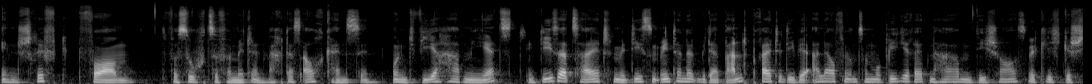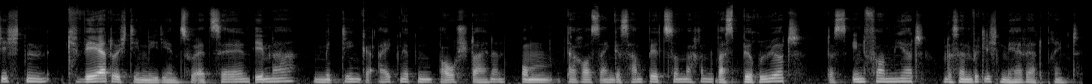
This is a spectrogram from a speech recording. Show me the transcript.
in Schriftform versucht zu vermitteln, macht das auch keinen Sinn. Und wir haben jetzt in dieser Zeit mit diesem Internet, mit der Bandbreite, die wir alle auf unseren Mobilgeräten haben, die Chance, wirklich Geschichten quer durch die Medien zu erzählen, immer mit den geeigneten Bausteinen, um daraus ein Gesamtbild zu machen, was berührt, das informiert und das einen wirklichen Mehrwert bringt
